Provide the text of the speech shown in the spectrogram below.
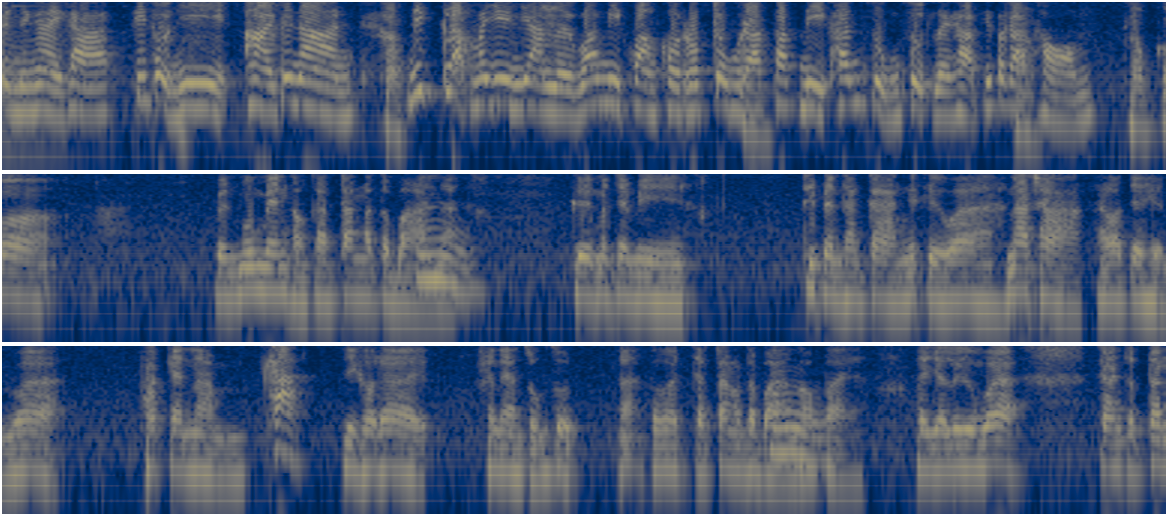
เป็นยังไงคะ พี่โทนี่หายไปนานครับนี่กลับมายืนยันเลยว่ามีความเคารพจงรักครับภักดีขั้นสูงสุดเลยค่ะ พี่ประกาศครับหอม ครับก็เป็นโมเมนต์ของการตั้งรัฐบาลอืนะมคือมันจะมีที่เป็นทางการก็คือว่าหน้าฉากเราจะเห็นว่าพรรคแกนนำค่ะที่เขาได้คะแนนสูงสุดนะก็จัดตั้งรัฐบาลอืมเข้าไป แต่อย่าลืมว่าการจัดตั้ง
